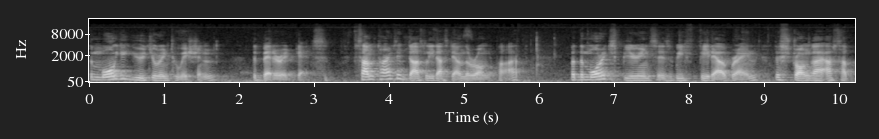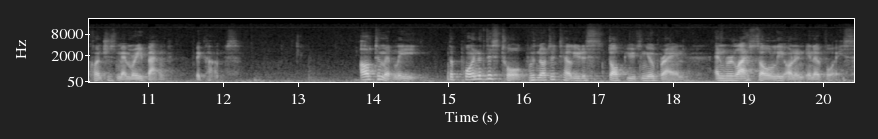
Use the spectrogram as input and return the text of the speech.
the more you use your intuition, the better it gets. Sometimes it does lead us down the wrong path, but the more experiences we feed our brain, the stronger our subconscious memory bank becomes. Ultimately, the point of this talk was not to tell you to stop using your brain and rely solely on an inner voice.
